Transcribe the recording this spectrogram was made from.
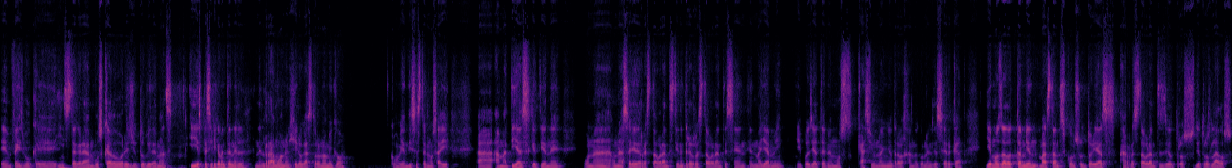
en Facebook, eh, Instagram, buscadores, YouTube y demás. Y específicamente en el, en el, ramo, en el giro gastronómico, como bien dices, tenemos ahí a, Matías que tiene una, una, serie de restaurantes, tiene tres restaurantes en, en, Miami y pues ya tenemos casi un año trabajando con él de cerca y hemos dado también bastantes consultorías a restaurantes de otros, de otros lados.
